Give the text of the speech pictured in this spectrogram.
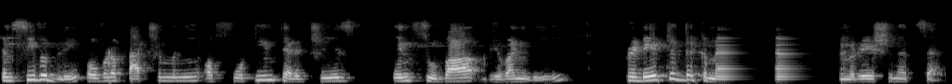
conceivably over a patrimony of 14 territories in Suba Bhivandi, predated the commemoration itself.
